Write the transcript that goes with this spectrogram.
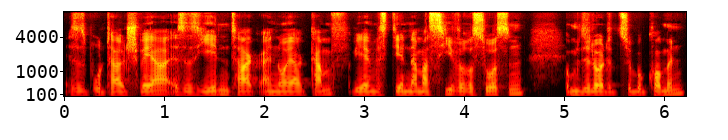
es ist brutal schwer. Es ist jeden Tag ein neuer Kampf. Wir investieren da massive Ressourcen, um diese Leute zu bekommen.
